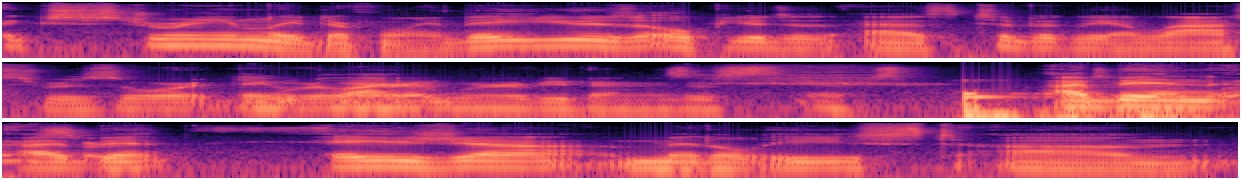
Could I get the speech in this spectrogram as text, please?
Extremely differently. They use opioids as, as typically a last resort. They where, rely. Where have you been? Is this? I've been. I've or? been Asia, Middle East, um,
